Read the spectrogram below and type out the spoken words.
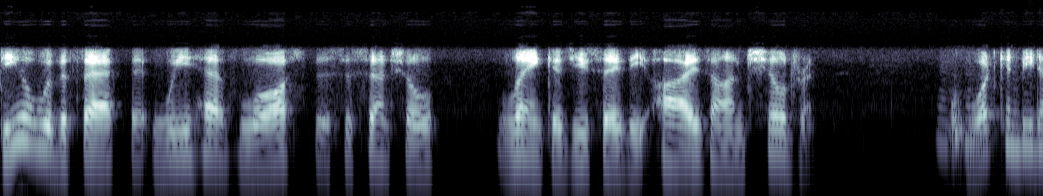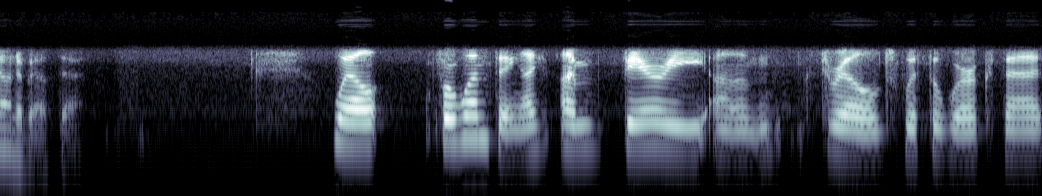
deal with the fact that we have lost this essential link, as you say, the eyes on children. Mm-hmm. What can be done about that? Well, for one thing, I, I'm very um, thrilled with the work that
